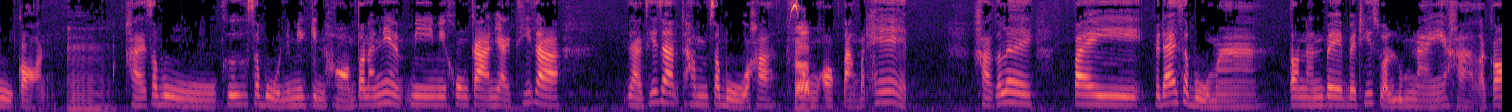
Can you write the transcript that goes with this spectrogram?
บู่ก่อน อืม ขายสบู่คือสบู่เนี่ยมีกลิ่นหอม ตอนนั้นเนี่ยมีมีโครงการอยากที่จะอยากที่จะทำสบู่อะค่ะ ครับ ส่งออกต่างประเทศ ค่ะก็เลยไปไปได้สบู่มา ตอนนั้นไปไปที่สวนลุมไนท์อะค่ะ แล้วก็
